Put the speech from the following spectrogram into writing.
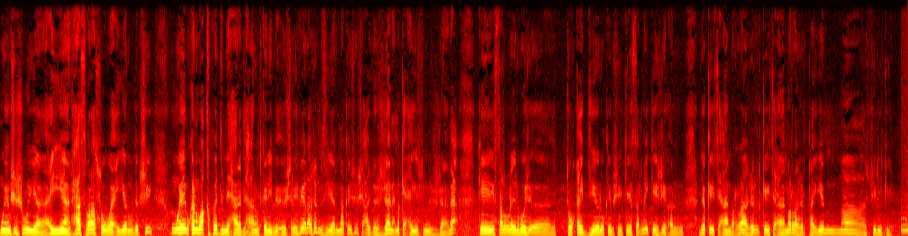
المهم شي شوية عيان حاس براسو هو عيان وداك الشيء المهم كان واقف في هذا المحل هذا الحانوت كان يبيع ويشري فيه. راجل مزيان ما كاينش شي حاجة. الجامع ما كيحيش من الجامع. كيصلي الوج... التوقيت ديالو كيمشي كيصلي كيجي بحال كيتعامل راجل كيتعامل راجل طيب ما هادشي اللي كاين.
